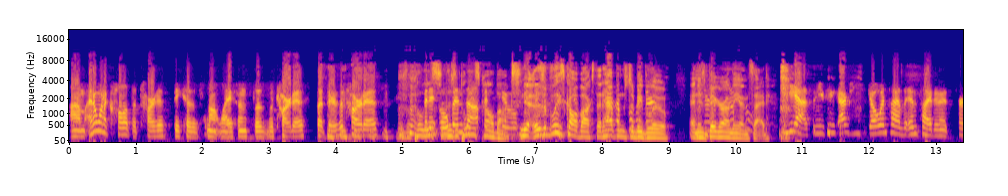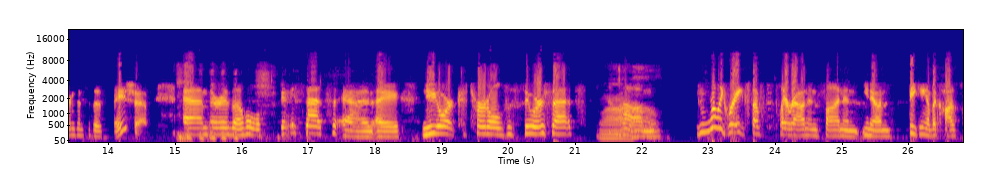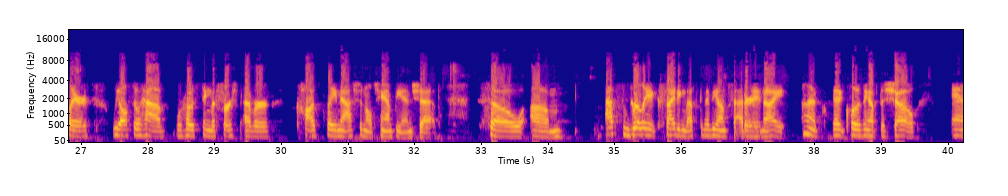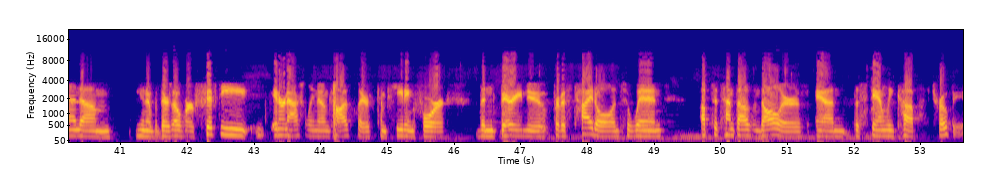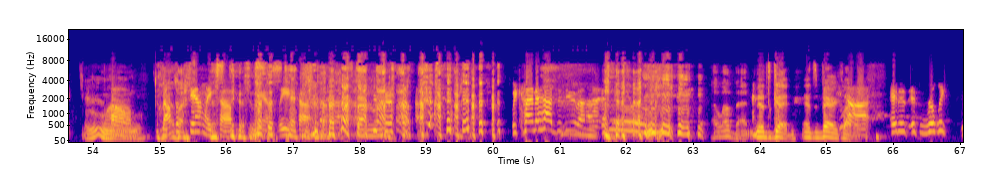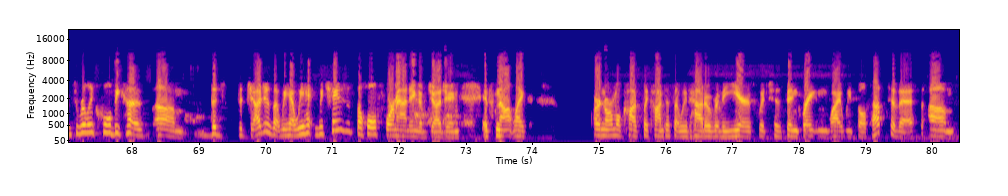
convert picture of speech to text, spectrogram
um, I don't want to call it the TARDIS because it's not licensed as the TARDIS, but there's a TARDIS. There's a but police, it there's a opens police up call into- box. yeah, there's a police call box that happens to be blue and is bigger on the inside. Yes, and you can actually go inside the inside and it turns into this spaceship. And there is a whole space set and a New York Turtles sewer set. Wow. Um, really great stuff to play around and fun. And, you know, and speaking of the cosplayers, we also have, we're hosting the first ever cosplay national championship. So, um, that's really exciting. That's going to be on Saturday night, uh, closing up the show. And, um, you know, there's over 50 internationally known cosplayers competing for the very new, for this title and to win up to $10,000 and the Stan Lee Cup trophy. Ooh. Um, not the Stanley Cup, the Stan Lee Cup. we kind of had to do that. I love that. It's good. It's very clever. Yeah, and it, it's really it's really cool because um, the the judges that we have we ha- we changed the whole formatting of judging. It's not like our normal cosplay contest that we've had over the years, which has been great and why we built up to this. Um,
